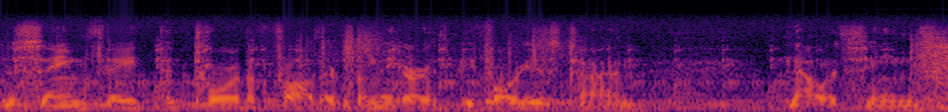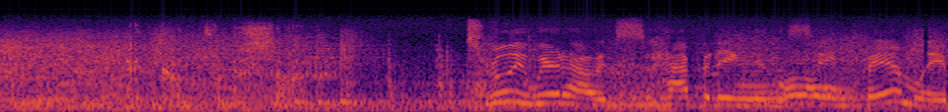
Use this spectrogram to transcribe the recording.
The same fate that tore the father from the earth before his time, now it seems, had come for the son. It's really weird how it's happening in the same family.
